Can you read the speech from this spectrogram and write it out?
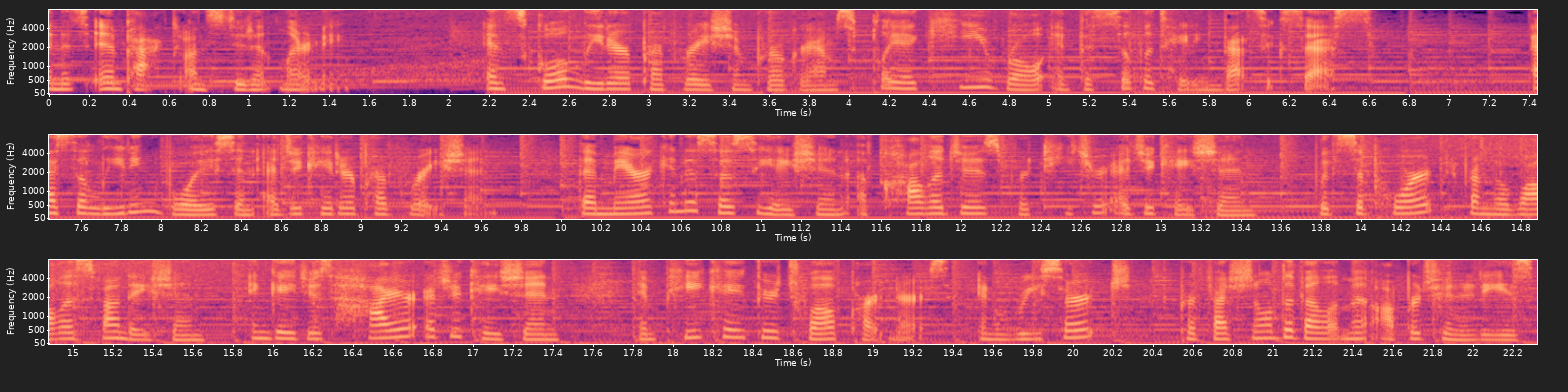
and its impact on student learning. And school leader preparation programs play a key role in facilitating that success. As the leading voice in educator preparation, the American Association of Colleges for Teacher Education, with support from the Wallace Foundation, engages higher education and PK through 12 partners in research, professional development opportunities,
